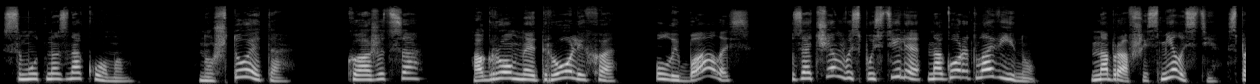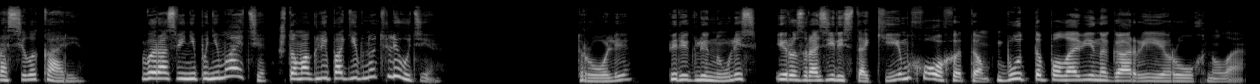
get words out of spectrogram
смутно знакомым. Но что это? Кажется, огромная троллиха улыбалась. «Зачем вы спустили на город лавину?» Набравшись смелости, спросила Карри. «Вы разве не понимаете, что могли погибнуть люди?» Тролли переглянулись и разразились таким хохотом, будто половина горы рухнула.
